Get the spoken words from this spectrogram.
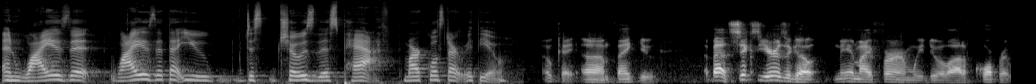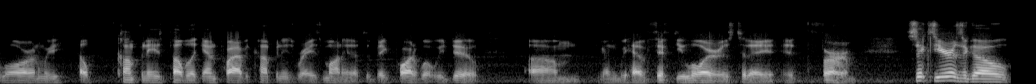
and why is it why is it that you just chose this path? Mark, we'll start with you. Okay, um, thank you. About six years ago, me and my firm, we do a lot of corporate law and we help companies, public and private companies, raise money. That's a big part of what we do. Um, and we have 50 lawyers today at the firm. Six years ago,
